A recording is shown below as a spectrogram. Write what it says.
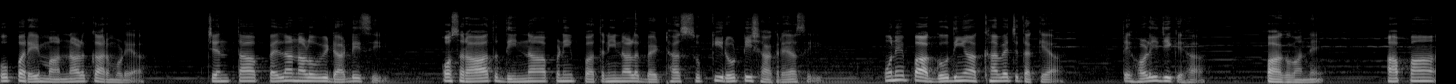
ਉਹ ਭਰੇ ਮਨ ਨਾਲ ਘਰ ਮੁੜਿਆ। ਚਿੰਤਾ ਪਹਿਲਾਂ ਨਾਲੋਂ ਵੀ ਡਾਢੀ ਸੀ। ਉਸ ਰਾਤ ਦੀਨਾ ਆਪਣੀ ਪਤਨੀ ਨਾਲ ਬੈਠਾ ਸੁੱਕੀ ਰੋਟੀ ਛਕ ਰਿਹਾ ਸੀ। ਉਹਨੇ ਭਾਗੋ ਦੀਆਂ ਅੱਖਾਂ ਵਿੱਚ ਤੱਕਿਆ ਤੇ ਹੌਲੀ ਜੀ ਕਿਹਾ, ਭਾਗਵਾਨੇ, ਆਪਾਂ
